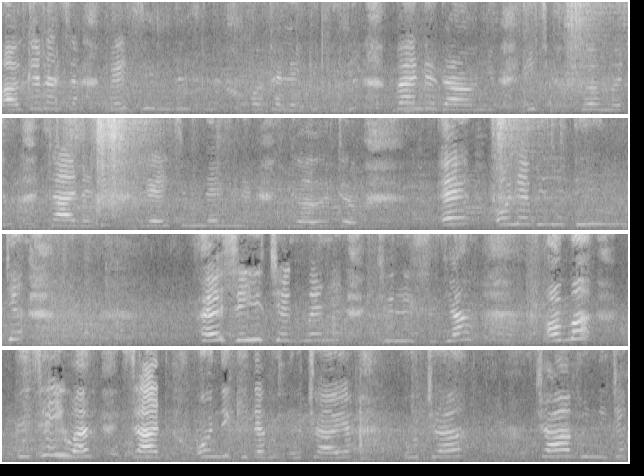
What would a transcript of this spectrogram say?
arkadaşlar beş yıldızlı otele gideceğiz. Ben de daha önce hiç görmedim. Sadece her şeyi çekmeni çalışacağım. Ama bir şey var. Saat 12'de uçağa uçağa uçağa bineceğim.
